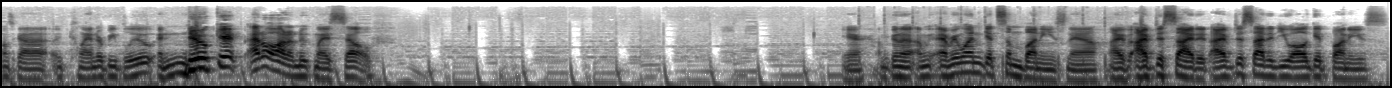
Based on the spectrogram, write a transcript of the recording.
One's got a uh, Clandor be blue and nuke it? I don't want to nuke myself. Here, I'm gonna. I'm, everyone get some bunnies now. I've I've decided. I've decided you all get bunnies.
